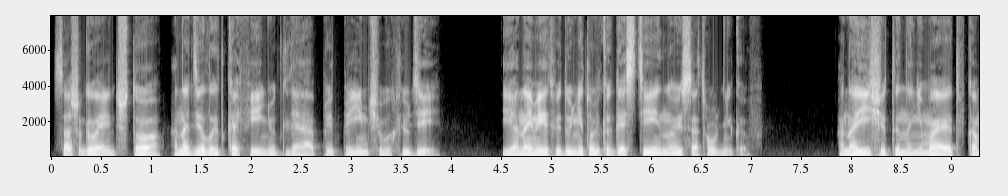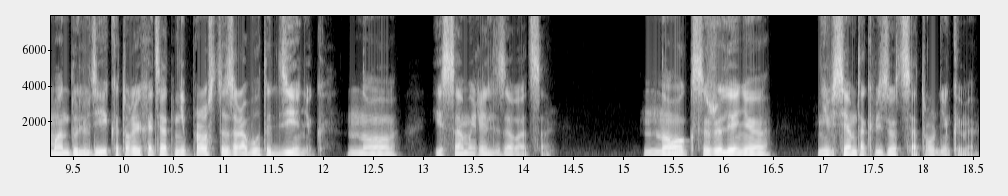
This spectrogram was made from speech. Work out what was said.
Саша говорит, что она делает кофейню для предприимчивых людей. И она имеет в виду не только гостей, но и сотрудников. Она ищет и нанимает в команду людей, которые хотят не просто заработать денег, но и самореализоваться. Но, к сожалению, не всем так везет с сотрудниками.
